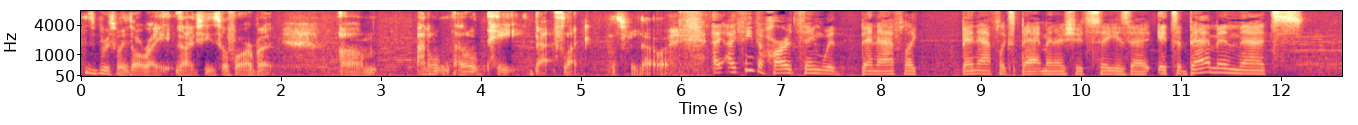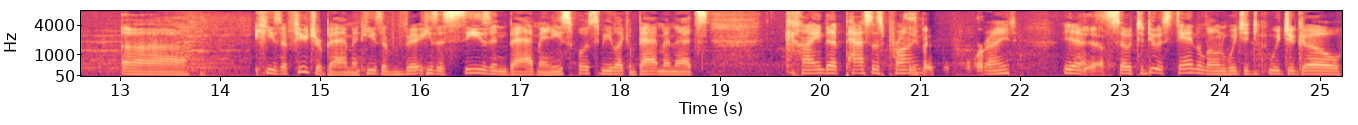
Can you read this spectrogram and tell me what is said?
His Bruce Wayne's all right that I've seen so far, but um, I don't I don't hate Batfleck. Let's put it that way. I, I think the hard thing with Ben Affleck, Ben Affleck's Batman, I should say, is that it's a Batman that's, uh, he's a future Batman. He's a very, he's a seasoned Batman. He's supposed to be like a Batman that's kind of past his prime, right? Yeah. Yeah. So to do a standalone, would you would you go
